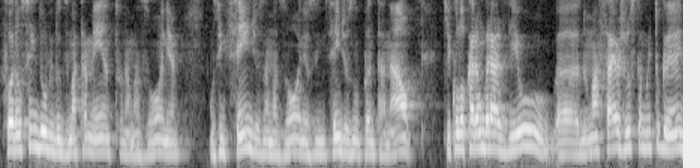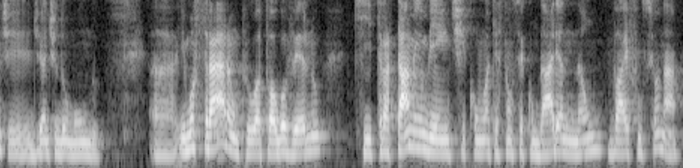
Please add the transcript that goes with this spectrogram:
foram sem dúvida o desmatamento na Amazônia, os incêndios na Amazônia, os incêndios no Pantanal, que colocaram o Brasil uh, numa saia justa muito grande diante do mundo. Uh, e mostraram para o atual governo que tratar meio ambiente como uma questão secundária não vai funcionar.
